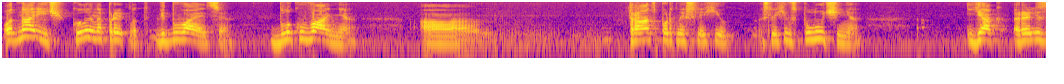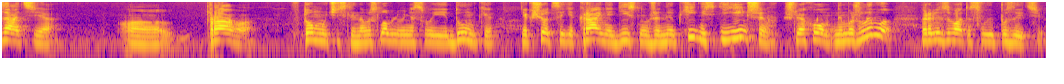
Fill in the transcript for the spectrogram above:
Одна річ, коли, наприклад, відбувається блокування а, транспортних шляхів, шляхів сполучення, як реалізація е, права, в тому числі на висловлювання своєї думки, якщо це є крайня дійсно вже необхідність, і іншим шляхом неможливо реалізувати свою позицію,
